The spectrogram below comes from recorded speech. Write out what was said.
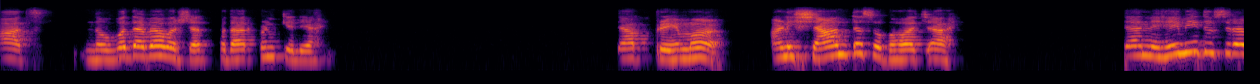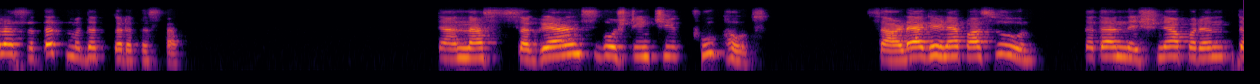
आज नव्वदाव्या वर्षात पदार्पण केले आहे. त्या प्रेमळ आणि शांत स्वभावाच्या आहेत त्या नेहमी दुसऱ्याला सतत मदत करत असतात. त्यांना सगळ्याच गोष्टींची खूप हौस. साड्या घेण्यापासून तर त्या नेसण्यापर्यंत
